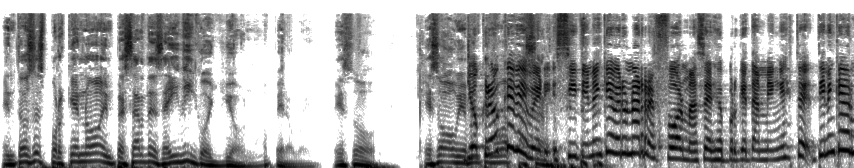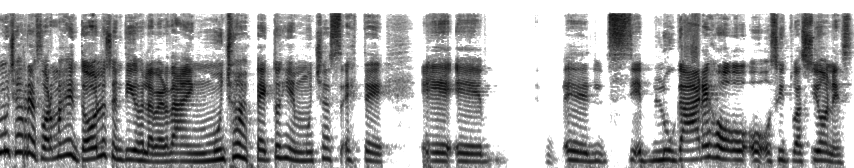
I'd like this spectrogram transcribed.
Entonces, ¿por qué no empezar desde ahí? Digo yo, ¿no? Pero bueno, eso. Eso obviamente Yo creo que debería, sí, tienen que haber una reforma, Sergio, porque también este, tienen que haber muchas reformas en todos los sentidos, la verdad, en muchos aspectos y en muchas este, eh, eh, eh, lugares o, situaciones.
